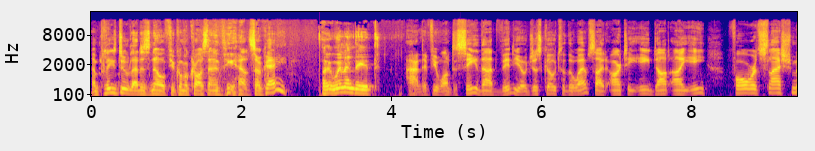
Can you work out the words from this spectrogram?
And please do let us know if you come across anything else, okay? I will indeed. And if you want to see that video, just go to the website rte.ie forward slash moon.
